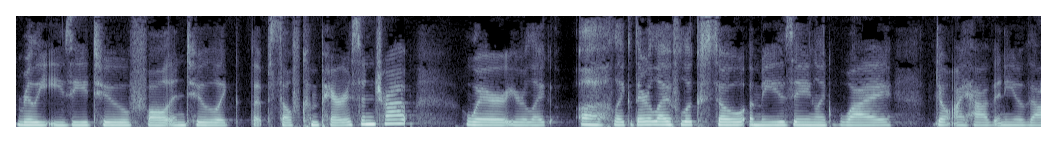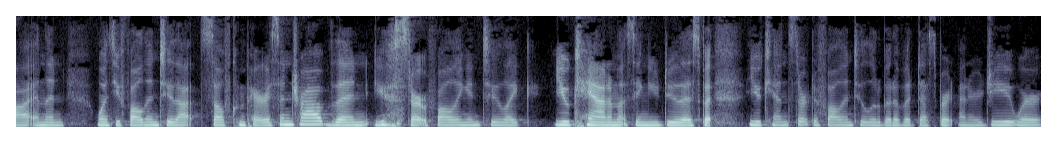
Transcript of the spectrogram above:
really easy to fall into like the self comparison trap where you're like, oh, like their life looks so amazing. Like, why don't I have any of that? And then once you fall into that self comparison trap, then you start falling into like, you can, I'm not saying you do this, but you can start to fall into a little bit of a desperate energy where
